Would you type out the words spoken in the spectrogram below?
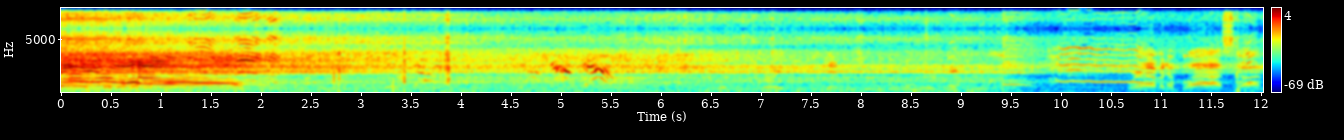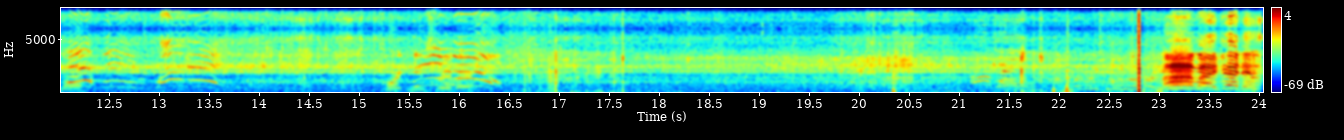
Yeah! We're having a blast on the Portneuf River. Oh my goodness!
